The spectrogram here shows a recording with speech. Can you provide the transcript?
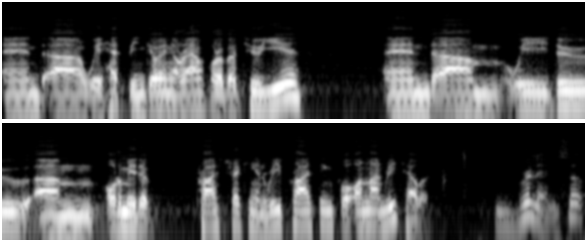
and uh, we have been going around for about two years. And um, we do um, automated price tracking and repricing for online retailers. Brilliant. So,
